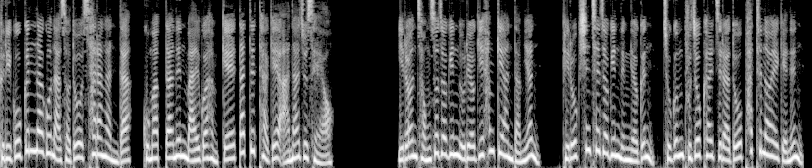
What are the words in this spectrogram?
그리고 끝나고 나서도 사랑한다, 고맙다는 말과 함께 따뜻하게 안아주세요. 이런 정서적인 노력이 함께한다면 비록 신체적인 능력은 조금 부족할지라도 파트너에게는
